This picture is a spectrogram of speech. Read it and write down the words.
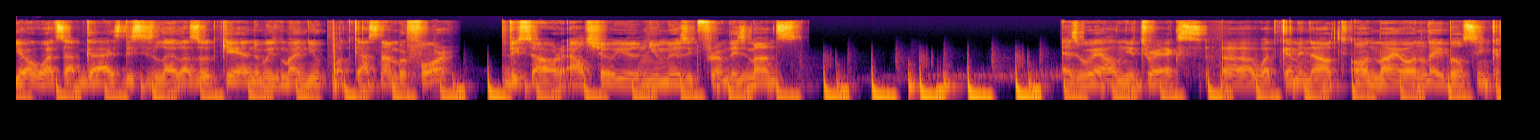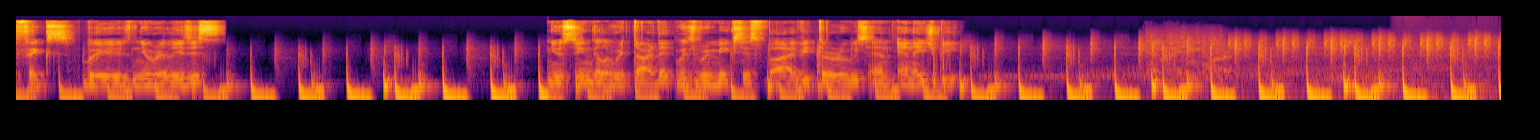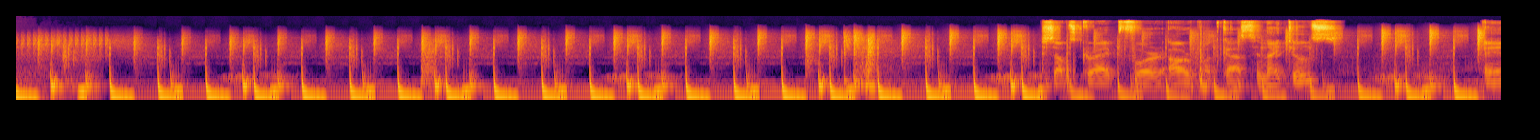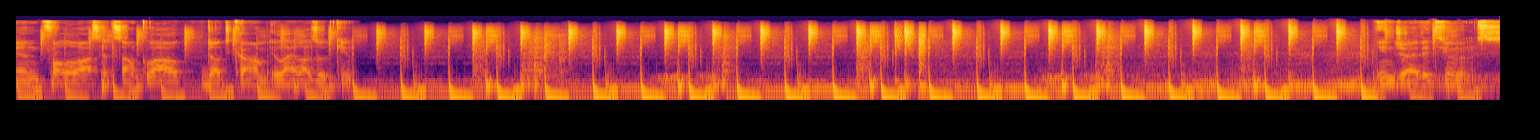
Yo, what's up, guys? This is Leila Zutkin with my new podcast number four. This hour, I'll show you new music from these months, as well new tracks, uh, what coming out on my own label Syncafix with new releases. New single Retarded with remixes by Victor Ruiz and NHB. In iTunes and follow us at soundcloud.com Ilila Zutkin. Enjoy the tunes.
